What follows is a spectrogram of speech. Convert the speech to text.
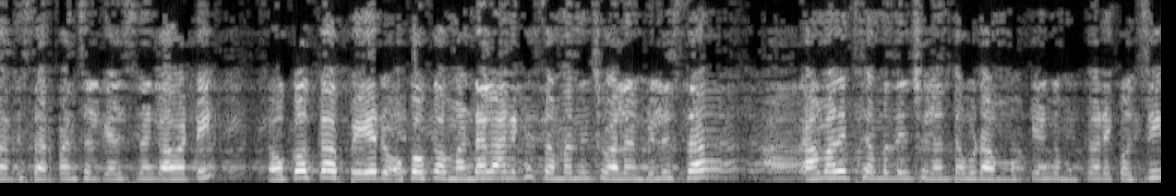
పది సర్పంచులు గెలిచినాం కాబట్టి ఒక్కొక్క పేరు ఒక్కొక్క మండలానికి సంబంధించి వాళ్ళని పిలుస్తా. గ్రామానికి సంబంధించినంతా కూడా ముఖ్యంగా ముక్కడికి వచ్చి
